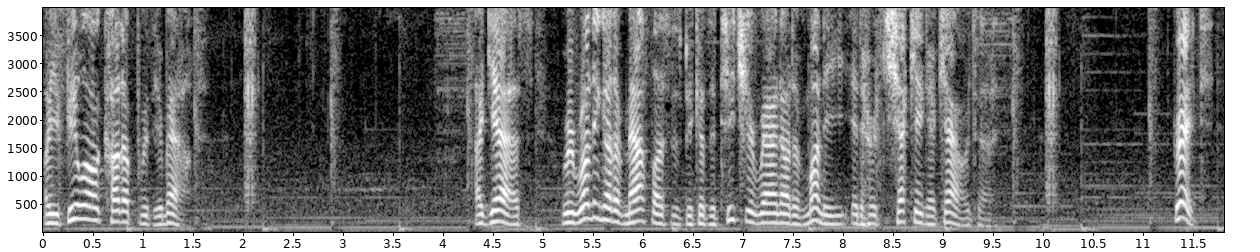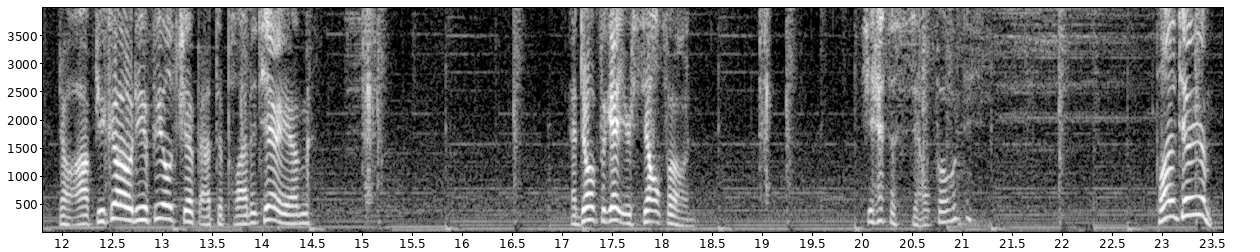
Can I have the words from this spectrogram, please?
are you feeling all caught up with your math? I guess. We're running out of math lessons because the teacher ran out of money in her checking account. Great! Now off you go to your field trip at the planetarium. And don't forget your cell phone. She has a cell phone? Planetarium!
